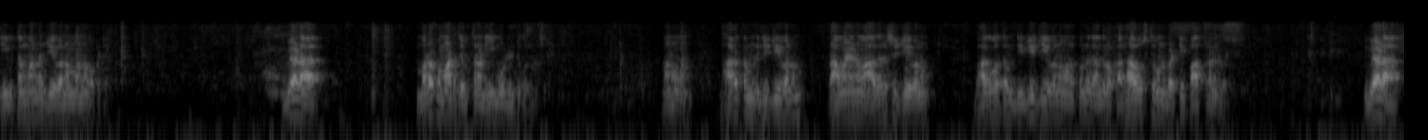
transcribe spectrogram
జీవితం అన్న జీవనం అన్న ఒకటే. ఇవాళ మరొక మాట చెబుతున్నాను ఈ మూడింటి గురించి. మనం భారతం నిజ జీవనం రామాయణం ఆదర్శ జీవనం భాగవతం దివ్య జీవనం అనుకున్నది అందులో కథా వస్తువును బట్టి పాత్రలను బట్టి. ఈవేళ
